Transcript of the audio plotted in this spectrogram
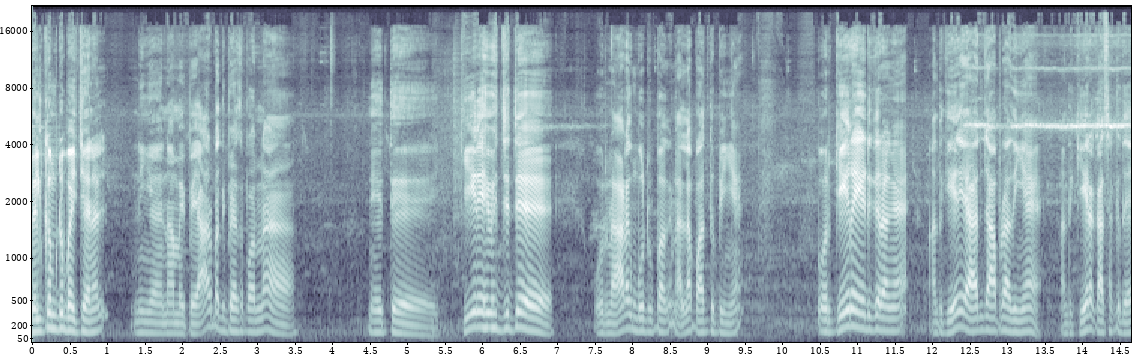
வெல்கம் டு மை சேனல் நீங்கள் நாம் இப்போ யாரை பற்றி பேச போகிறோன்னா நேற்று கீரையை வச்சுட்டு ஒரு நாடகம் போட்டிருப்பாங்க. நல்லா பார்த்துருப்பீங்க. ஒரு கீரை எடுக்கிறாங்க. அந்த கீரையை யாரும் சாப்பிடாதீங்க. அந்த கீரை கசக்குது.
